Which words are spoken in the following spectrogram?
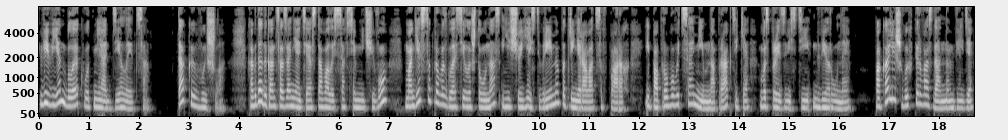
Вивьен Блэквуд не отделается. Так и вышло. Когда до конца занятия оставалось совсем ничего, Магесса провозгласила, что у нас еще есть время потренироваться в парах и попробовать самим на практике воспроизвести две руны. Пока лишь в их первозданном виде,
